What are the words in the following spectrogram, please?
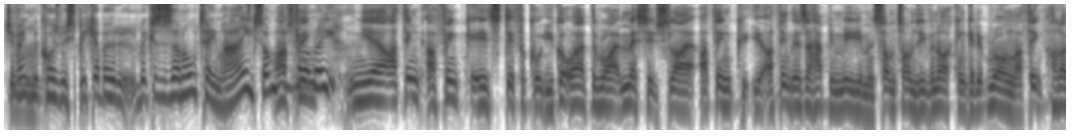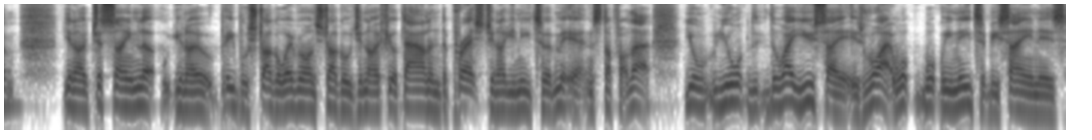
do you think because we speak about it, because it's an all time high, I something's think, not right? yeah, I think I think it's difficult. You've got to have the right message. Like I think I think there's a happy medium, and sometimes even I can get it wrong. I think I don't, you know, just saying, look, you know, people struggle. Everyone struggles. You know, if you're down and depressed, you know, you need to admit it and stuff like that. You're you're the way you say it is right. What what we need to be saying is,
